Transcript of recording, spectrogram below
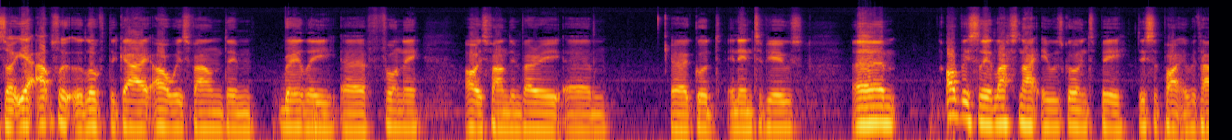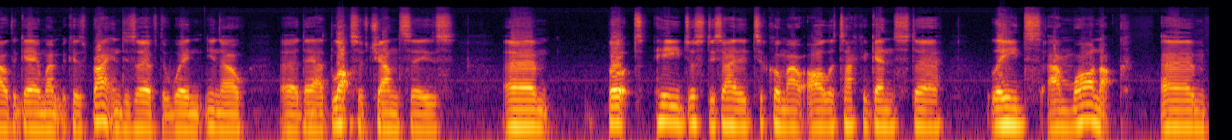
So yeah, absolutely loved the guy. Always found him really uh, funny. Always found him very um, uh, good in interviews. Um, obviously, last night he was going to be disappointed with how the game went because Brighton deserved the win. You know, uh, they had lots of chances, um, but he just decided to come out all attack against uh, Leeds and Warnock. Um,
